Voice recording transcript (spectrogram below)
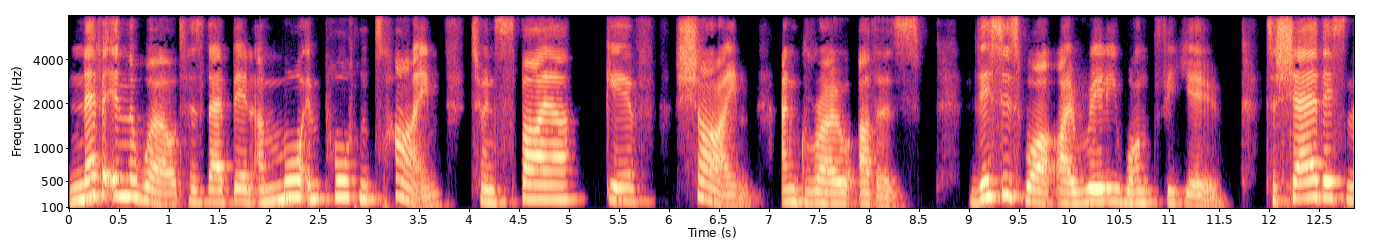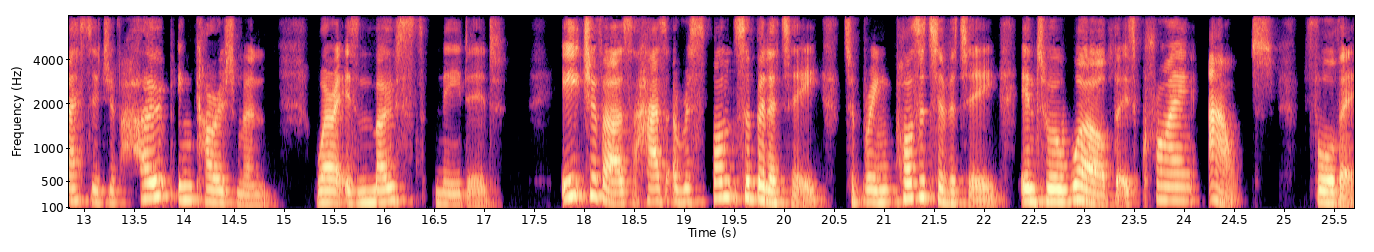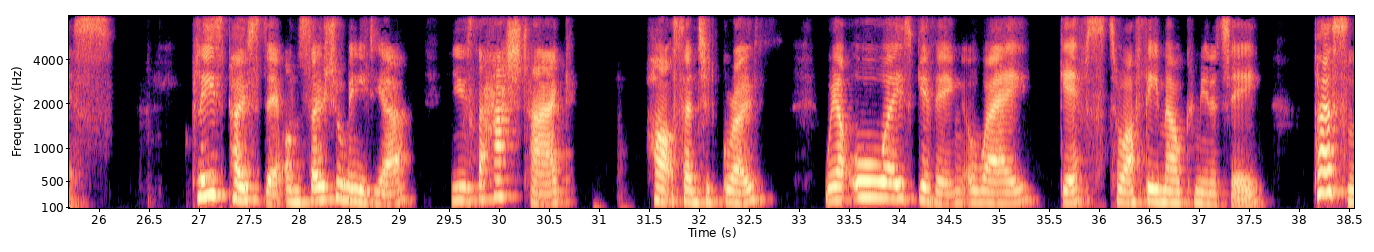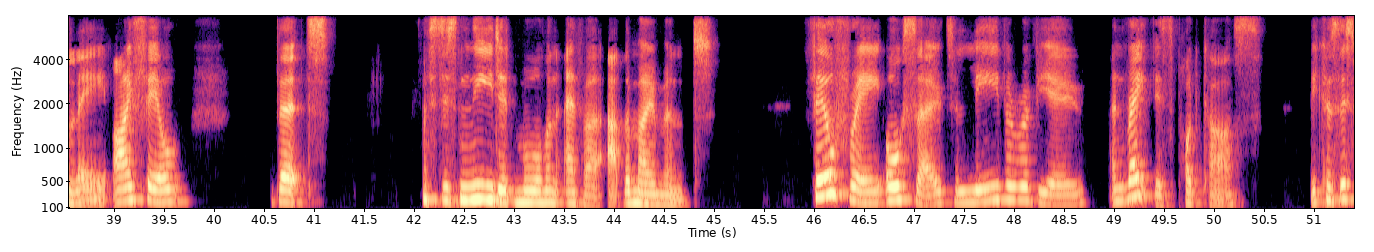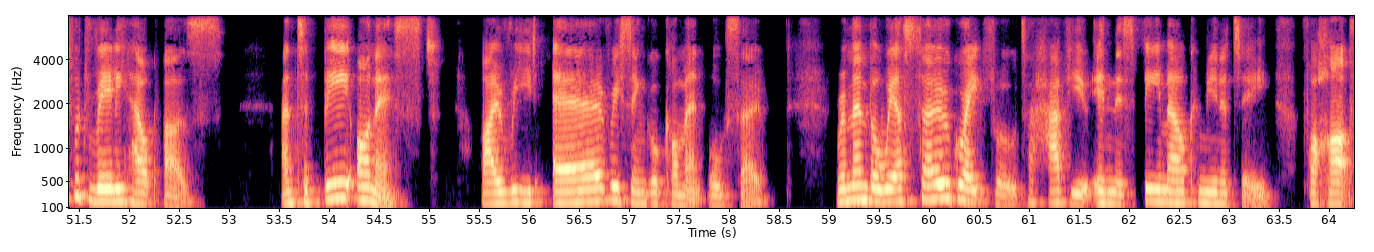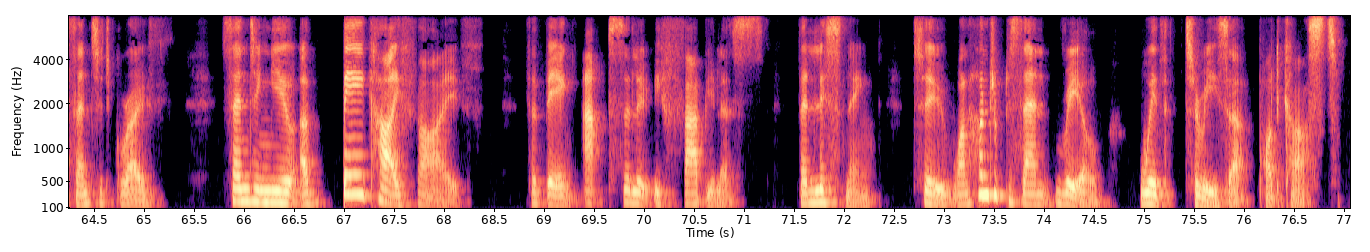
Never in the world has there been a more important time to inspire, give, shine, and grow others. This is what I really want for you to share this message of hope, encouragement where it is most needed. Each of us has a responsibility to bring positivity into a world that is crying out for this. Please post it on social media. Use the hashtag heart centered growth. We are always giving away gifts to our female community personally, I feel that this is needed more than ever at the moment. Feel free also to leave a review and rate this podcast because this would really help us. And to be honest, I read every single comment also. Remember, we are so grateful to have you in this female community for heart centered growth, sending you a big high five for being absolutely fabulous, for listening to 100% Real with Teresa podcast.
